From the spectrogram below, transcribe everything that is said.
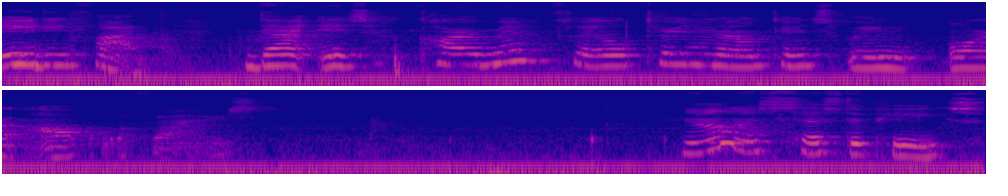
Eighty-five. That is carbon filtered mountain spring or aquifers. Now let's test the pH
